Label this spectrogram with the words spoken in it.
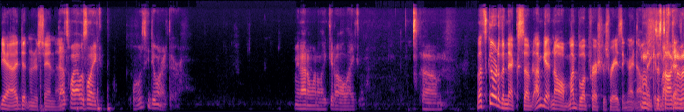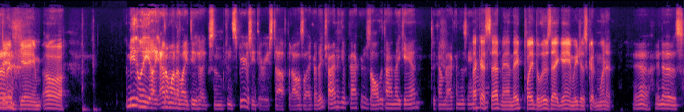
Yeah, I didn't understand that. That's why I was like, what was he doing right there? I mean, I don't want to like get all like, um, Let's go to the next sub. I'm getting all my blood pressure's raising right now thinking about talking that about damn it. game. Oh, immediately like I don't want to like do like some conspiracy theory stuff, but I was like, are they trying to give Packers all the time they can to come back in this game? like I that? said, man, they played to lose that game. We just couldn't win it. yeah, who knows?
